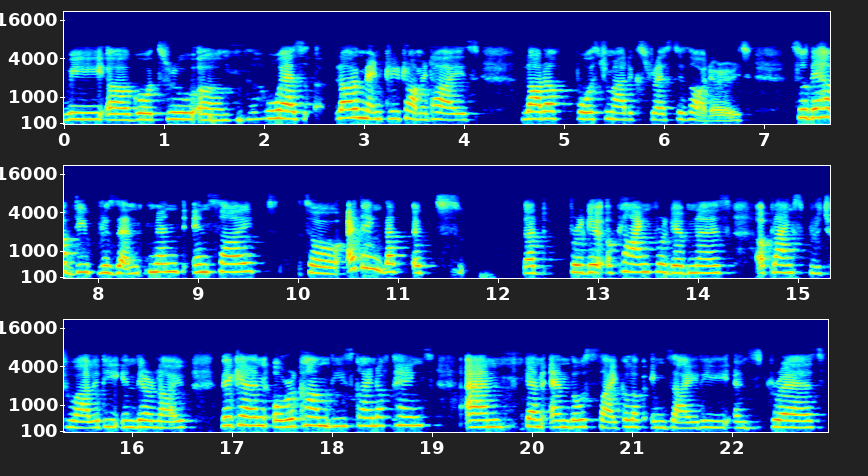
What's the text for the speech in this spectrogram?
we uh, go through um, who has a lot of mentally traumatized, lot of post-traumatic stress disorders. So they have deep resentment inside. So I think that it's that forgive, applying forgiveness, applying spirituality in their life, they can overcome these kind of things and can end those cycle of anxiety and stress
